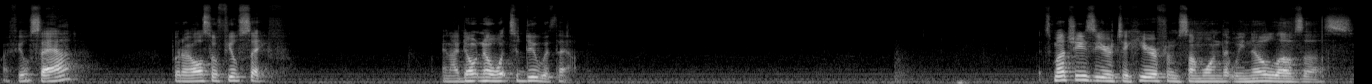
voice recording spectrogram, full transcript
I feel sad, but I also feel safe. And I don't know what to do with that. It's much easier to hear from someone that we know loves us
